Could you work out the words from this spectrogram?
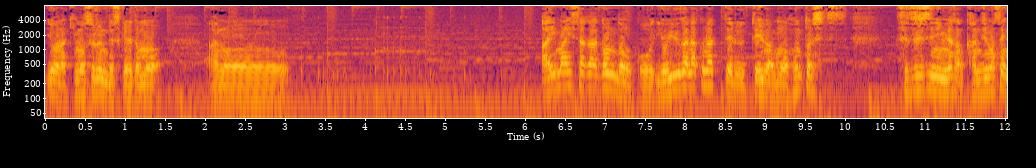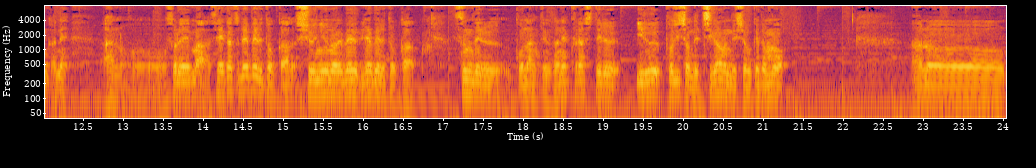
ような気もするんですけれどもあのー曖昧さがどんどんこう余裕がなくなってるっていうのはもう本当に切実に皆さん感じませんかね？あのそれまあ生活レベルとか収入のレベルレベルとか住んでるこうなんていうかね暮らしてるいるポジションで違うんでしょうけどもあのー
